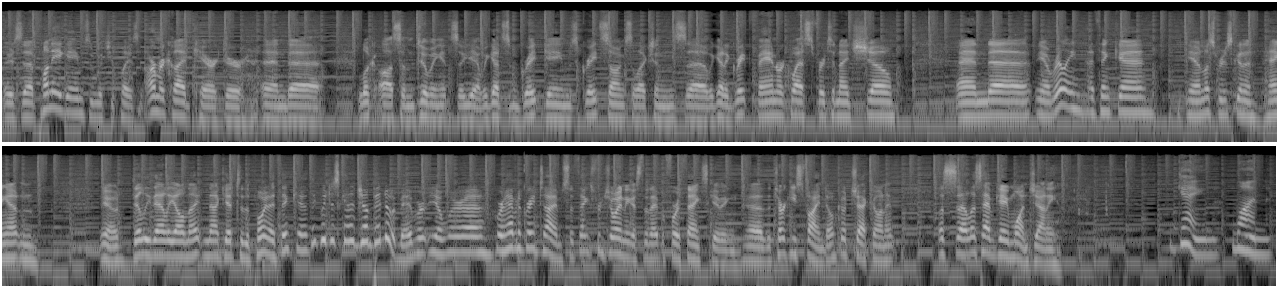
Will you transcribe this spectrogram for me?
There's uh, plenty of games in which you play as an armor-clad character and uh, look awesome doing it. So, yeah, we got some great games, great song selections. Uh, we got a great fan request for tonight's show. And, uh, you know, really, I think, uh, you know, unless we're just going to hang out and, you know, dilly-dally all night and not get to the point, I think I think we just got to jump into it, man. We're, you know, we're, uh, we're having a great time. So thanks for joining us the night before Thanksgiving. Uh, the turkey's fine. Don't go check on it. Let's uh, let's have game one, Johnny. Game 1.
